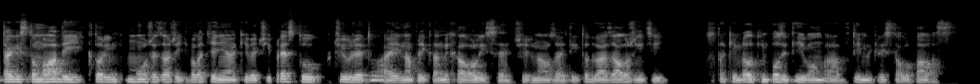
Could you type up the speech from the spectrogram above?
takisto mladý, ktorý môže zažiť v lete nejaký väčší prestup, či už je to aj napríklad Michal Olise, čiže naozaj títo dva záložníci sú takým veľkým pozitívom v týme Crystal Palace.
